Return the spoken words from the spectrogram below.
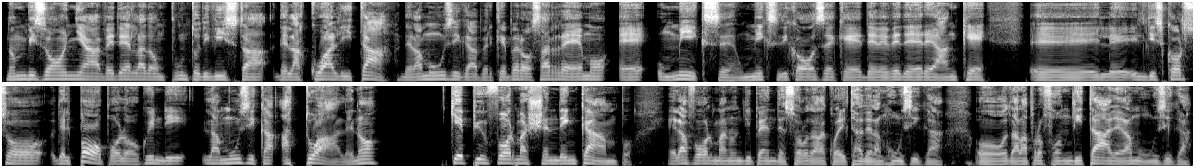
non bisogna vederla da un punto di vista della qualità della musica, perché però Sanremo è un mix, un mix di cose che deve vedere anche eh, il, il discorso del popolo, quindi la musica attuale, no? Chi è più in forma scende in campo e la forma non dipende solo dalla qualità della musica o dalla profondità della musica,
